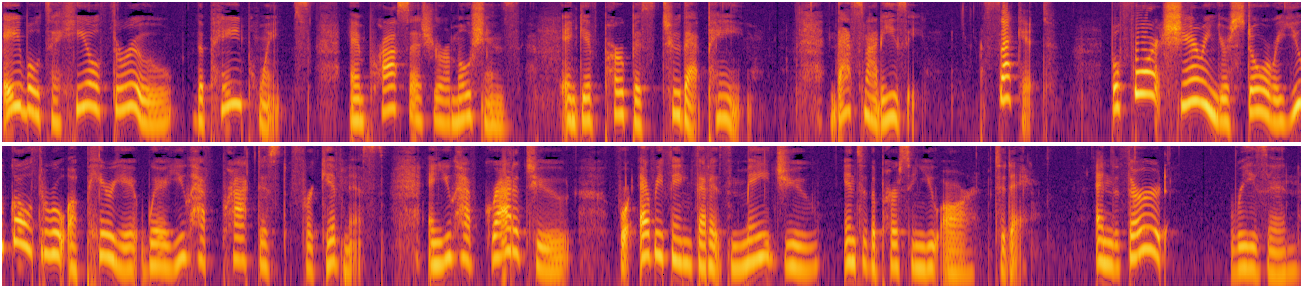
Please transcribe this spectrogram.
able to heal through the pain points and process your emotions and give purpose to that pain. That's not easy. Second, before sharing your story, you go through a period where you have practiced forgiveness and you have gratitude for everything that has made you into the person you are today. And the third reason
